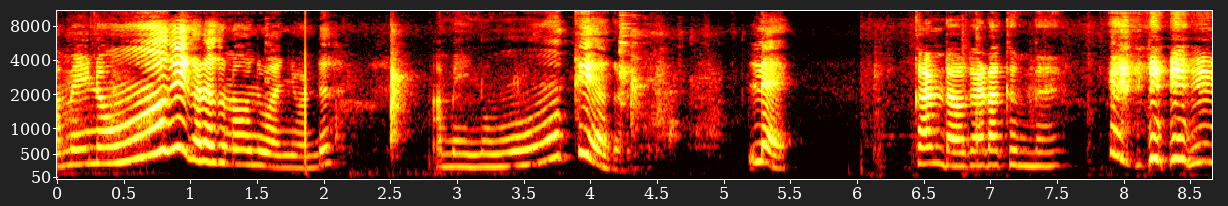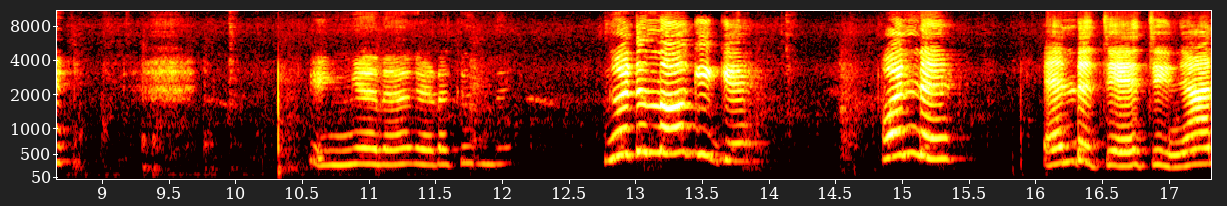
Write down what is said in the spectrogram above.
അമ്മയെ നോക്കി കിടക്കണമെന്ന് പറഞ്ഞുകൊണ്ട് അമ്മയെ നോക്കിയാ കിടക്കും അല്ലേ കണ്ടോ കിടക്കുന്നേ? ഇങ്ങനെ കിടക്കുന്നേ? ഇങ്ങോട്ട് നോക്കിക്കേ. പൊന്നെ എന്റെ ചേച്ചി ഞാൻ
